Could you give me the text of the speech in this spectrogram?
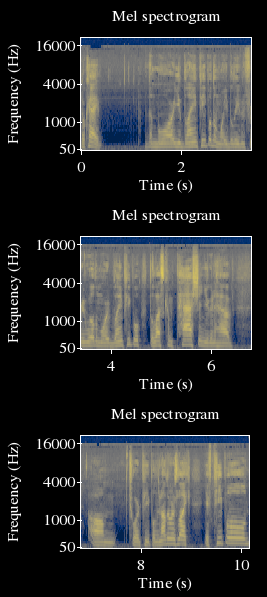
Okay, the more you blame people, the more you believe in free will, the more you blame people, the less compassion you're going to have um, toward people. In other words, like if people,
